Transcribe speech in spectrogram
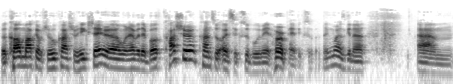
But call makam shehu kasher hikshare whenever they're both kasher kansu oisik suba. We made her pay the suba. The Gemara is gonna. Um,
